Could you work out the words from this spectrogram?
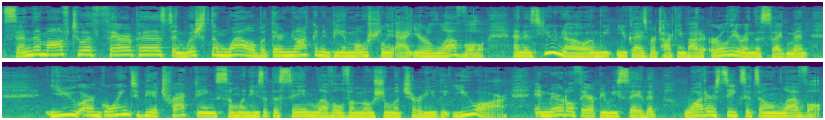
send them off to a therapist and wish them well, but they're not going to be emotionally at your level. And as you know, and we, you guys were talking about it earlier in the segment, you are going to be attracting someone who's at the same level of emotional maturity that you are. In marital therapy, we say that water seeks its own level.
